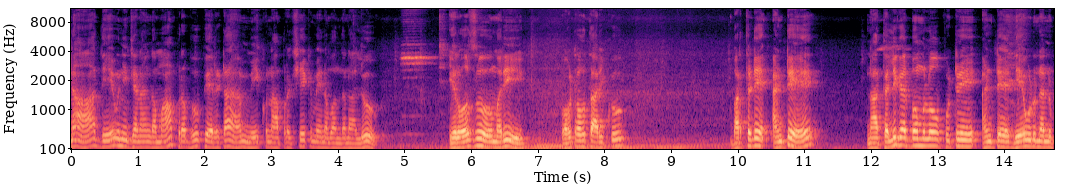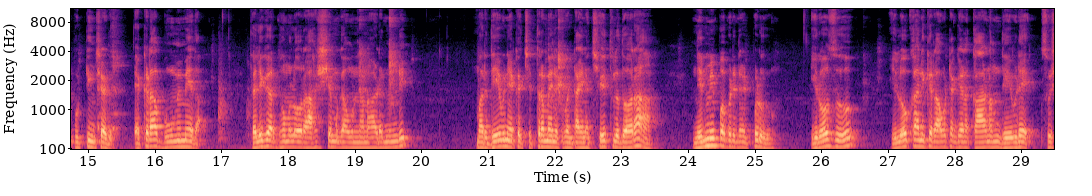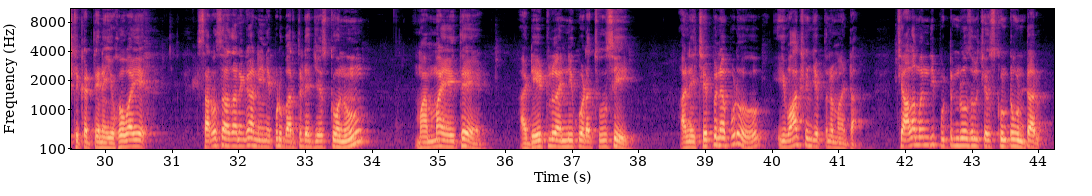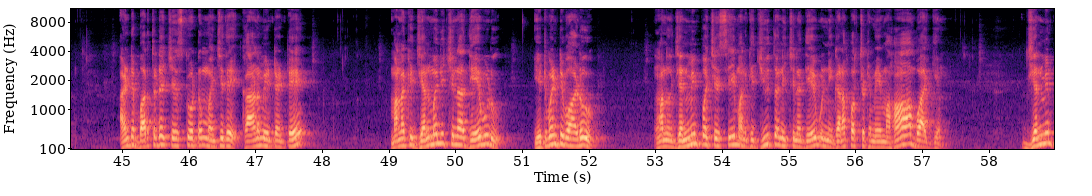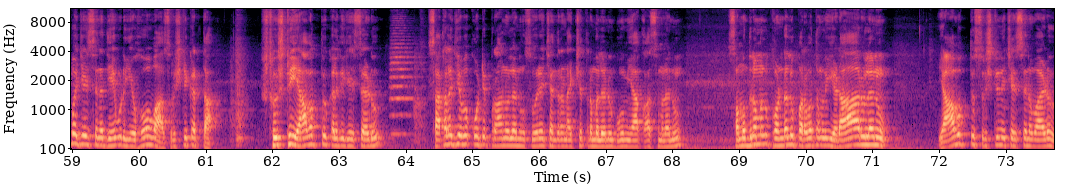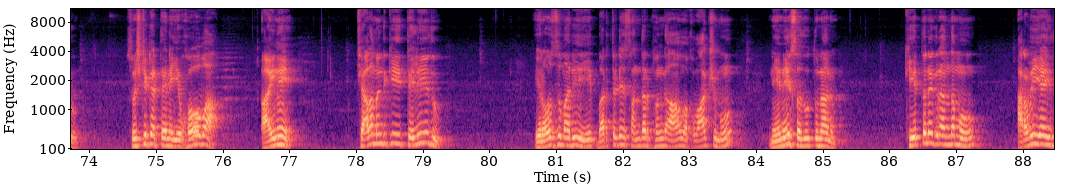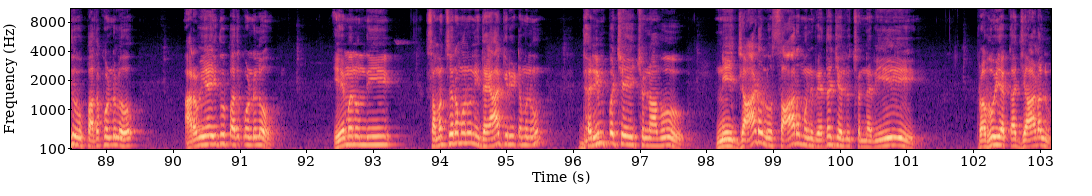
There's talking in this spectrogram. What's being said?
ప్రియమైన దేవుని జనాంగమా ప్రభు పేరిట మీకు నా ప్రత్యేకమైన వందనాలు. ఈరోజు మరి ఒకటవ తారీఖు బర్త్డే అంటే నా తల్లి గర్భంలో పుట్టి అంటే దేవుడు నన్ను పుట్టించాడు ఎక్కడా భూమి మీద. తల్లి గర్భంలో రహస్యంగా ఉన్న నాడు నుండి మరి దేవుని యొక్క చిత్రమైనటువంటి ఆయన చేతుల ద్వారా నిర్మింపబడినప్పుడు ఈరోజు ఈ లోకానికి రావటం గల కారణం దేవుడే సృష్టికర్తైన అయిన సర్వసాధారణంగా నేను ఎప్పుడు బర్త్డే చేసుకోను. మా అమ్మాయి అయితే ఆ డేట్లు అన్నీ కూడా చూసి అని చెప్పినప్పుడు ఈ వాక్యం చెప్తున్నమాట చాలామంది పుట్టినరోజులు చేసుకుంటూ ఉంటారు. అంటే బర్త్డే చేసుకోవటం మంచిదే. కారణం ఏంటంటే మనకి జన్మనిచ్చిన దేవుడు ఎటువంటి వాడు? మనల్ని జన్మింపచేసి మనకి జీవితాన్ని ఇచ్చిన దేవుణ్ణి గణపరచటమే మహాభాగ్యం. జన్మింపజేసిన దేవుడు యహోవా సృష్టికర్త. సృష్టి యావత్తు కలిగజేశాడు. సకల జీవకోటి ప్రాణులను సూర్యచంద్ర నక్షత్రములను భూమి ఆకాశములను సముద్రములు కొండలు పర్వతములు ఎడారులను యావత్తు సృష్టిని చేసిన వాడు సృష్టికర్త అయిన యహోవా. ఆయనే. చాలామందికి తెలియదు ఈరోజు మరి బర్త్డే సందర్భంగా ఒక వాక్యము నేనే చదువుతున్నాను. కీర్తన గ్రంథము అరవై ఐదు పదకొండులో అరవై ఐదు పదకొండులో ఏమనుంది? సంవత్సరమును నీ దయాకిరీటమును ధరింపచేయుచున్నావు. నీ జాడలు సారమును వెదజల్లుచున్నవి. ప్రభు యొక్క జాడలు.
